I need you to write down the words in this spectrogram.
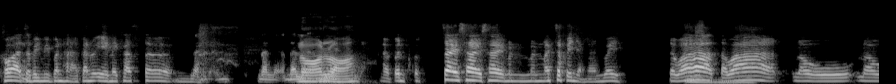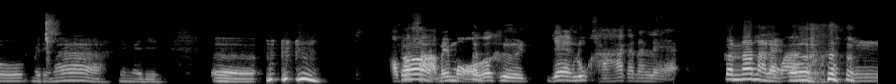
เขาอาจจะไปมีปัญหากันเอาเองในคลัสเตอร์นั่นแหละนั่นแหละอหรออะเป็นใช่ใช่ใช่มันมันมักจะเป็นอย่างนั้นเว้ยแต่ว่าแต่ว่าเราเราหมายถึงว่ายังไงดี เออเอาภาษาไม่หมอก็คือแย่งลูกค้ากันนั่นแหละ ก็นั่นแหละเอว่าอ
